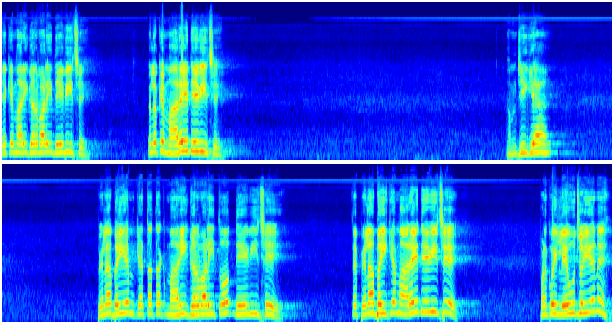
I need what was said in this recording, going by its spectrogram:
એ કે મારી ઘરવાળી દેવી છે. પેલો કે મારે દેવી છે. સમજી ગયા? પેલા ભાઈ એમ કહેતા હતા કે મારી ઘરવાળી તો દેવી છે. તે પેલા ભાઈ કે મારે દેવી છે. પણ કોઈ લેવું જોઈએ ને?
